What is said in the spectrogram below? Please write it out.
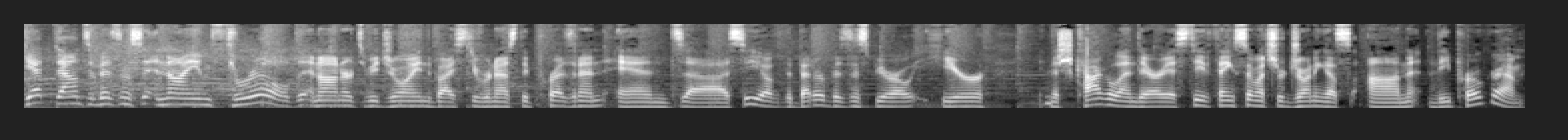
Get Down to Business, and I am thrilled and honored to be joined by Steve Bernas, President and uh, CEO of the Better Business Bureau here in the Chicagoland area. Steve, thanks so much for joining us on the program.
